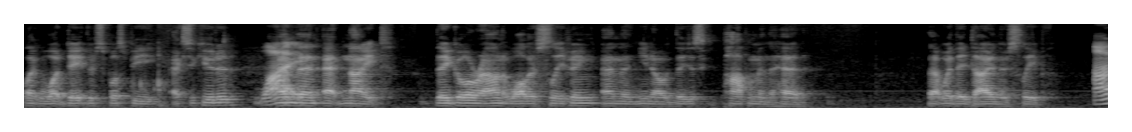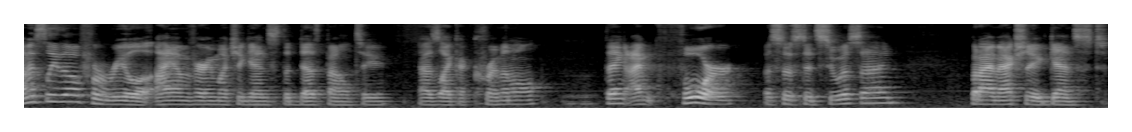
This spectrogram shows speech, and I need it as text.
like what date they're supposed to be executed Why? and then at night they go around while they're sleeping and then you know they just pop them in the head that way they die in their sleep Honestly, though, for real, I am very much against the death penalty as like a criminal thing. I'm for assisted suicide, but I'm actually against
